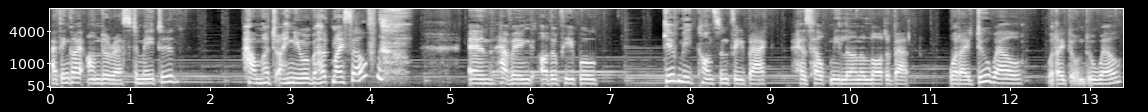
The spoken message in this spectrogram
I think I underestimated how much I knew about myself and having other people give me constant feedback has helped me learn a lot about what I do well, what I don't do well.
